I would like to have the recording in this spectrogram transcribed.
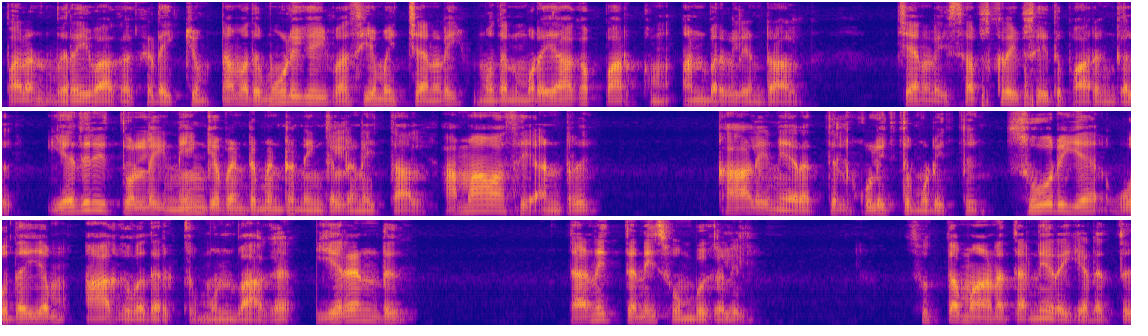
பலன் விரைவாக கிடைக்கும். நமது மூலிகை வசியமை சேனலை முதன்முறையாக பார்க்கும் அன்பர்கள் என்றால் சேனலை சப்ஸ்கிரைப் செய்து பாருங்கள். எதிரி தொல்லை நீங்க வேண்டும் என்று நீங்கள் நினைத்தால் அமாவாசை அன்று காலை நேரத்தில் குளித்து முடித்து சூரிய உதயம் ஆகுவதற்கு முன்பாக இரண்டு தனித்தனி சொம்புகளில் சுத்தமான தண்ணீரை எடுத்து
